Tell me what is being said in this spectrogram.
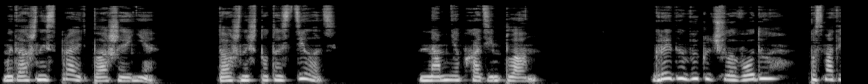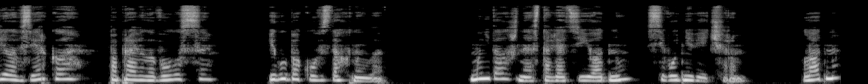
Мы должны исправить положение. Должны что-то сделать. Нам необходим план». Грейден выключила воду, посмотрела в зеркало, поправила волосы и глубоко вздохнула. «Мы не должны оставлять ее одну сегодня вечером. Ладно?»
